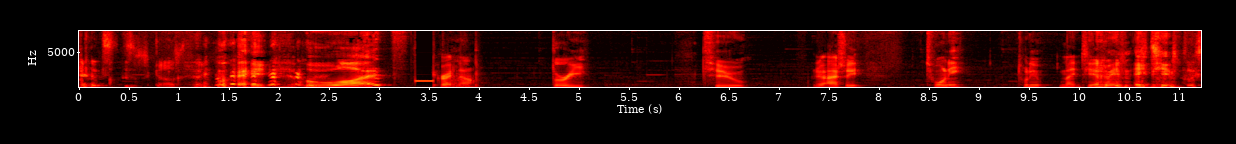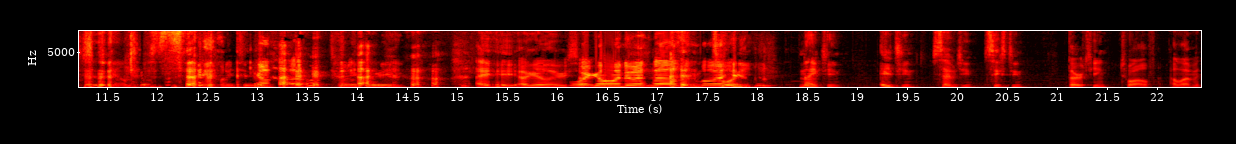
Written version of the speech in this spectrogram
it's disgusting. Wait, what? Right now. Three, two, no, actually, 20, 20, 19, I mean 18, Please just count 7, 22, 23. I hate, okay, let me We're going to a thousand, boys. 20, 19, 18, 17, 16, 13, 12, 11,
